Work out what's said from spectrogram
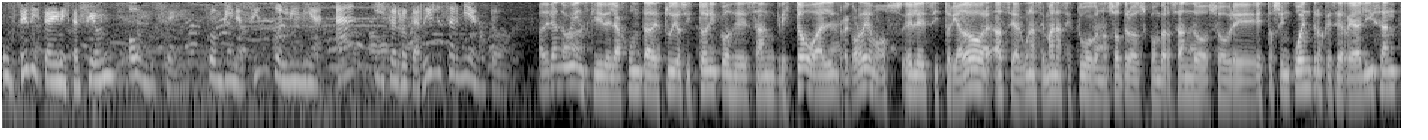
Usted está en estación 11, combinación con línea A y ferrocarril Sarmiento. Adrián Dubinsky de la Junta de Estudios Históricos de San Cristóbal, recordemos, él es historiador, hace algunas semanas estuvo con nosotros conversando sobre estos encuentros que se realizan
